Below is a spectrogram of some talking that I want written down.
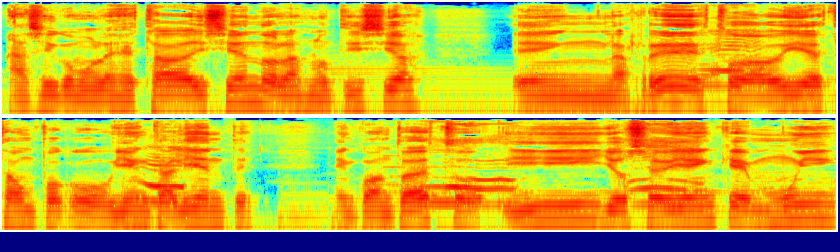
Así como les estaba diciendo, las noticias en las redes todavía está un poco bien caliente en cuanto a esto y yo sé bien que muy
